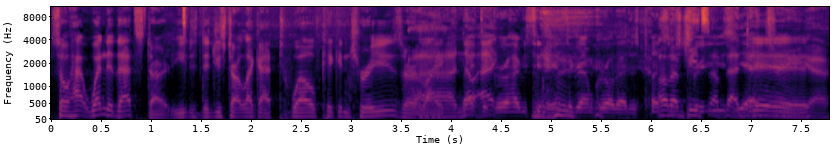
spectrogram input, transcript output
So how, when did that start? You just, did you start like at twelve kicking trees or Uh, like? no, like the I- girl, have you seen the Instagram girl that just punches trees? oh, that beats trees? up that yeah, dead tree. Yeah,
